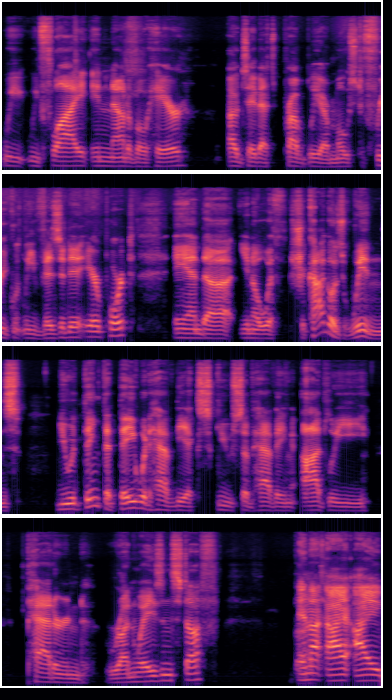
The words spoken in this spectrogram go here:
we we fly in and out of O'Hare. I would say that's probably our most frequently visited airport. And uh, you know, with Chicago's winds, you would think that they would have the excuse of having oddly patterned runways and stuff. And I, I, I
